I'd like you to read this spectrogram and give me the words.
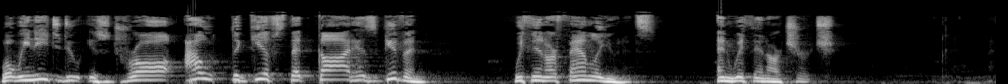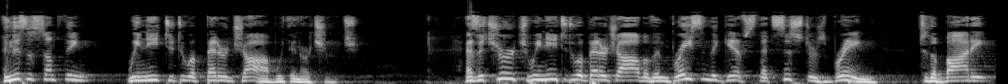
what we need to do is draw out the gifts that God has given within our family units and within our church. And this is something we need to do a better job within our church. As a church, we need to do a better job of embracing the gifts that sisters bring to the body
